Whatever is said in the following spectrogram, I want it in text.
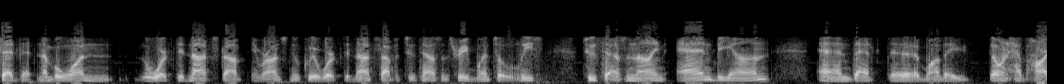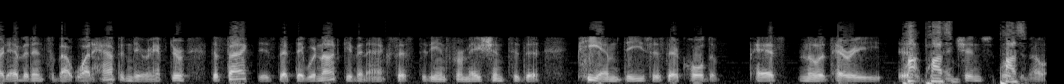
said that number one, the work did not stop. Iran's nuclear work did not stop in 2003, went to at least 2009 and beyond, and that uh, while they don't have hard evidence about what happened thereafter, the fact is that they were not given access to the information to the PMDs, as they're called, the past military uh, Poss- dimensions poss- po-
